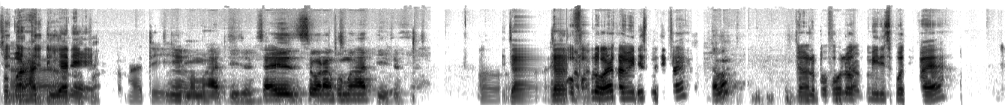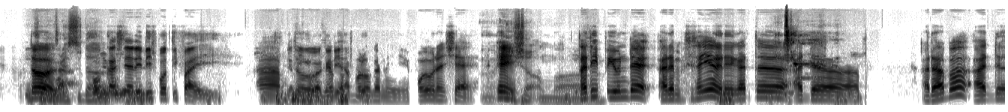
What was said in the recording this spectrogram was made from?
Pemerhati kan ni. Pemerhati. Hmm, memerhati je. Saya seorang pemerhati je. Ah, Jangan, jangan lupa follow eh kami di Spotify. Apa? Jangan lupa follow kami di Spotify eh. Betul. Podcast ni ada di Spotify. Ah, betul. akan Jangan di-upload. follow kami. Follow dan share. Uh, Eh, InsyaAllah. Tadi Piyundek ada mesej saya dia kata ada Ada apa? Ada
